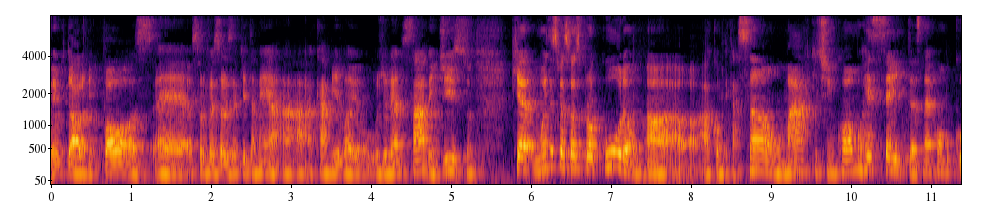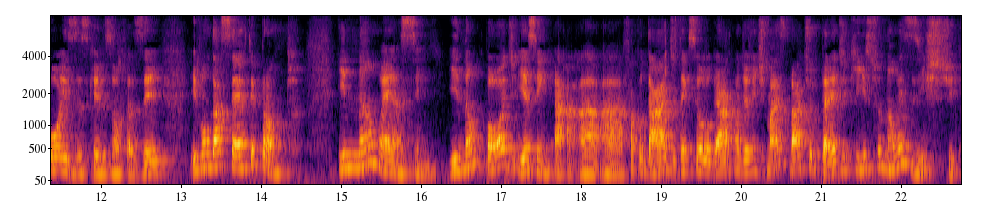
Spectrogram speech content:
eu que dou aula pós, é, os professores aqui também, a, a Camila e o Juliano sabem disso, que é, muitas pessoas procuram a, a comunicação, o marketing como receitas, né? como coisas que eles vão fazer e vão dar certo e pronto. E não é assim. E não pode. E assim, a, a, a faculdade tem que ser o lugar onde a gente mais bate o pé de que isso não existe.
